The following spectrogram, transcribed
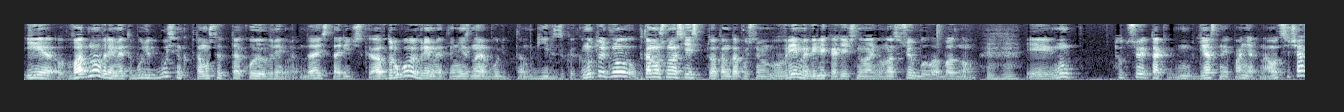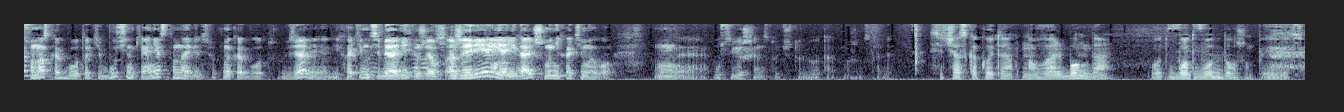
И в одно время это будет бусинка, потому что это такое время, да, историческое. А в другое время это, не знаю, будет там гильза. как- Ну, то есть, ну, потому что у нас есть, ну, там, допустим, время Великой Отечественной войны, у нас все было об одном. Мгм. И, ну, тут все и так ну, ясно и понятно. А вот сейчас у нас как бы вот эти бусинки, они остановились. Вот мы как бы вот взяли и хотим себя одеть уже вот ожерелье, и дальше мы не хотим его э, усовершенствовать, что ли, вот так можно сказать. Сейчас какой-то новый альбом, да? Вот вот-вот должен появиться.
